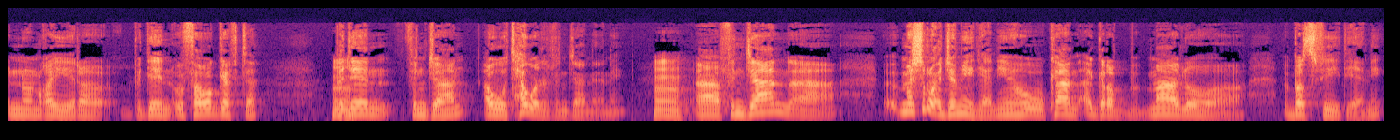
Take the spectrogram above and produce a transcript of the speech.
إنه نغيره. بعدين فوقفته. بعدين فنجان أو تحول الفنجان يعني. آه فنجان آه مشروع جميل يعني. هو كان أقرب ماله آه بز فيد يعني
